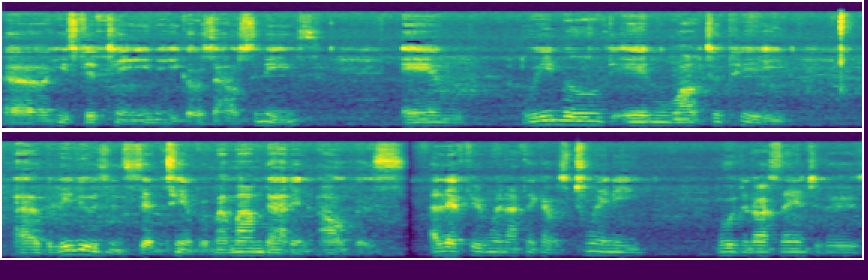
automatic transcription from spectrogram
Uh, he's 15 and he goes to Austin East. And we moved in Walter P. I believe it was in September. My mom died in August. I left here when I think I was 20, moved to Los Angeles,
